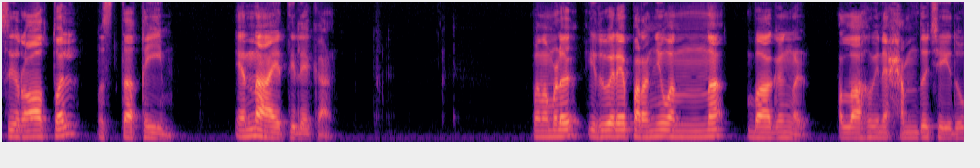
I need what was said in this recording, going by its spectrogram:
സിറാത്തൽ മുസ്തഖീം എന്ന ആയത്തിലേക്കാണ്. അപ്പോൾ നമ്മൾ ഇതുവരെ പറഞ്ഞു വന്ന ഭാഗങ്ങൾ അള്ളാഹുവിനെ ഹംദ് ചെയ്തു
